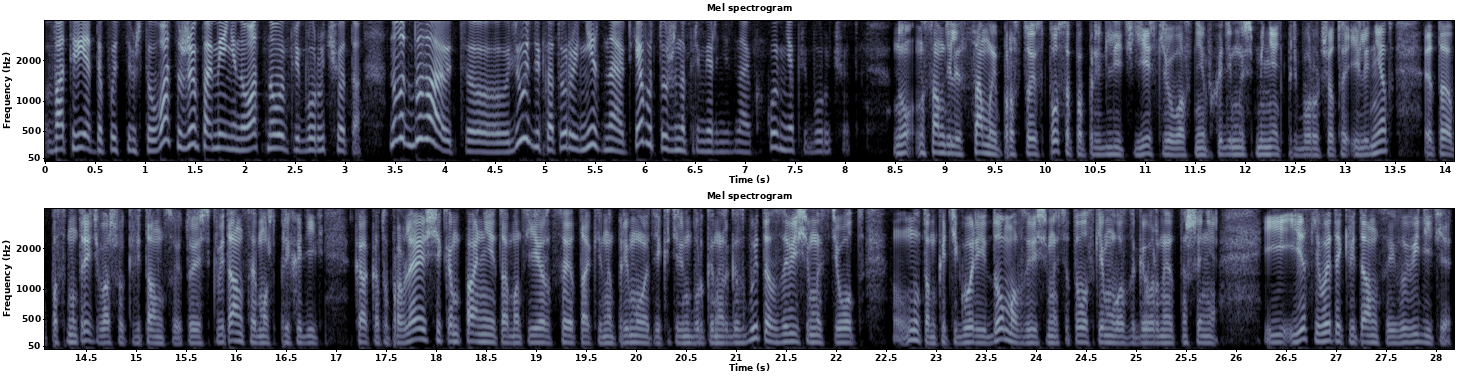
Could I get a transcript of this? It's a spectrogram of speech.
в ответ, допустим, что у вас уже поменен, у вас новый прибор учета. Ну вот бывают э, люди, которые не знают. Я вот тоже, например, не знаю, какой у меня прибор учета. Ну, на самом деле, самый простой способ определить, есть ли у вас необходимость менять прибор учета или нет, это посмотреть вашу квитанцию. То есть квитанция может приходить как от управляющей компании, там, от ЕРЦ, так и напрямую от Екатеринбург энергосбыта, в зависимости от, ну, там, категории дома, в зависимости от того, с кем у вас договорные отношения. И если в этой квитанции вы видите,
